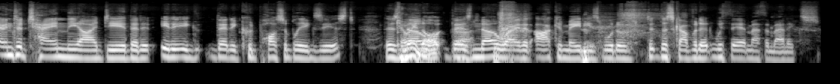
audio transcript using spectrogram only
entertain the idea that it, it that it could possibly exist. There's Can no there's no way that archimedes would have d- discovered it with their mathematics.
